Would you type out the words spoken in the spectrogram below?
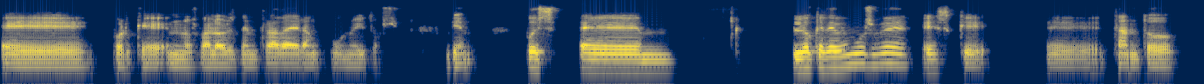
Eh, porque los valores de entrada eran uno y dos. Bien, pues lo que debemos ver es que eh, tanto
